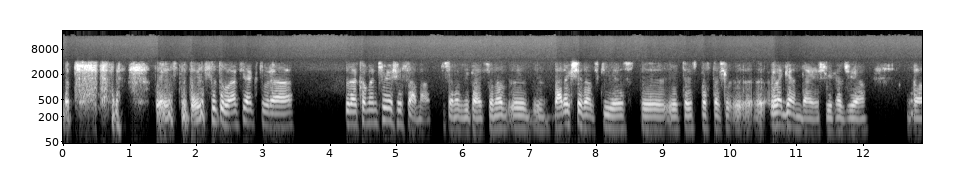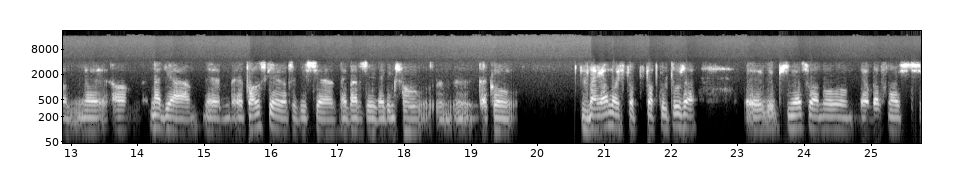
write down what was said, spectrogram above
No to, jest, to jest sytuacja, która która komentuje się sama, szanowni państwo. No, Marek Sierocki jest, y, to jest postać, y, legenda, jeśli chodzi o, o, o media y, polskie. Oczywiście najbardziej, największą taką znajomość w pop kulturze przyniosła mu obecność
